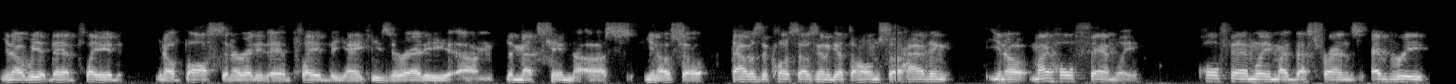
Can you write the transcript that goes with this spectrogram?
You know, we they had played you know Boston already. They had played the Yankees already. Um, the Mets came to us. You know, so that was the closest I was going to get to home. So having you know my whole family, whole family, my best friends, every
